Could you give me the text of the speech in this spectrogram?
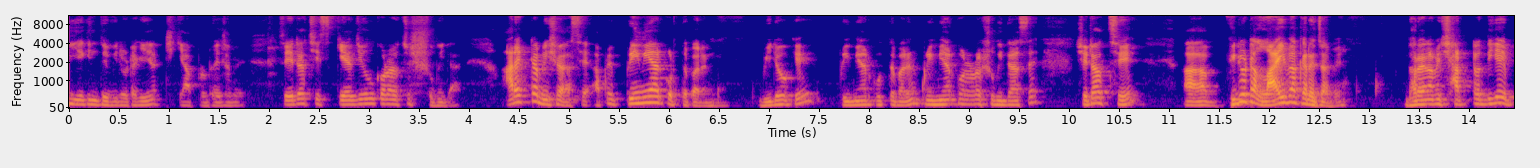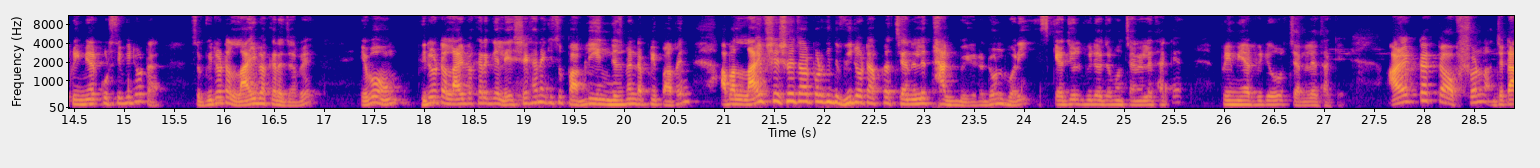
গিয়ে কিন্তু ভিডিওটা গিয়ে ঠিকই আপলোড হয়ে যাবে। তো এটা হচ্ছে স্কেজুল করার হচ্ছে সুবিধা। আরেকটা বিষয় আছে, আপনি প্রিমিয়ার করতে পারেন। ভিডিওকে প্রিমিয়ার করতে পারেন। প্রিমিয়ার করার সুবিধা আছে। সেটা হচ্ছে ভিডিওটা লাইভ আকারে যাবে। ধরেন আমি সাতটার দিকে প্রিমিয়ার করছি ভিডিওটা সো ভিডিওটা লাইভ আকারে যাবে এবং ভিডিওটা লাইভ আকারে গেলে সেখানে কিছু পাবলিক এঙ্গেজমেন্ট আপনি পাবেন। আবার লাইভ শেষ হয়ে যাওয়ার পর কিন্তু ভিডিওটা আপনার চ্যানেলে থাকবে। এটা ডোন্ট ওয়ারি স্কেজুয়াল ভিডিও যেমন চ্যানেলে থাকে প্রিমিয়ার ভিডিও চ্যানেলে থাকে। আরেকটা একটা অপশন যেটা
